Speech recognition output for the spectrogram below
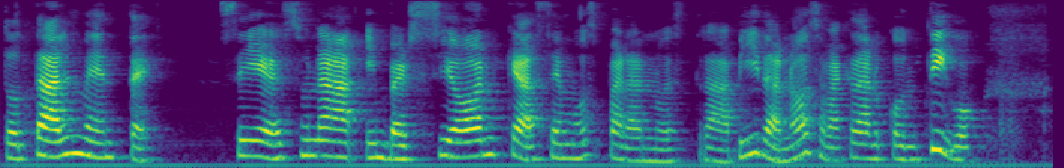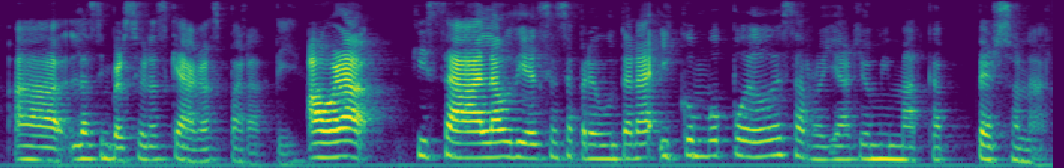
Totalmente. Sí, es una inversión que hacemos para nuestra vida, ¿no? Se va a quedar contigo ah, las inversiones que hagas para ti. Ahora, quizá la audiencia se preguntará, ¿y cómo puedo desarrollar yo mi marca personal?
